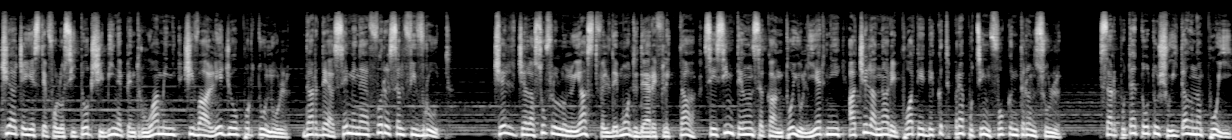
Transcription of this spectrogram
ceea ce este folositor și bine pentru oameni și va alege oportunul, dar de asemenea fără să-l fi vrut. Cel ce la suflul unui astfel de mod de a reflecta se simte însă ca în toiul iernii, acela n-are poate decât prea puțin foc în trânsul. S-ar putea totuși uita înapoi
